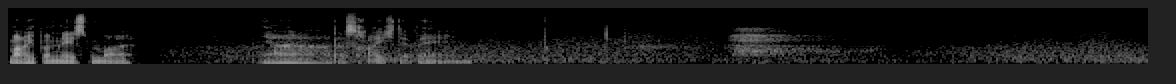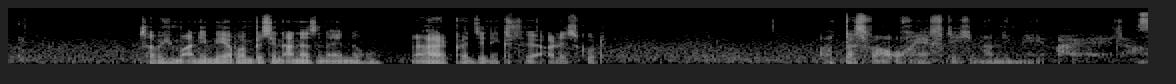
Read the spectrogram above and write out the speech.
Mache ich beim nächsten Mal. Ja, das reicht der Wellen. Das habe ich im Anime aber ein bisschen anders in Erinnerung. Ah, können sie nichts für, alles gut. Oh, das war auch heftig im Anime, Alter.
